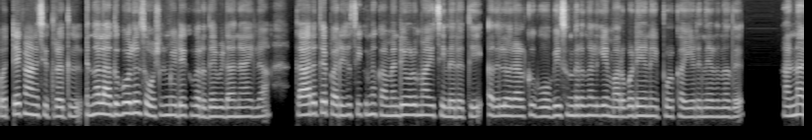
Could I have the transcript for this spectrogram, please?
ഒറ്റയ്ക്കാണ് ചിത്രത്തിൽ. എന്നാൽ അതുപോലും സോഷ്യൽ മീഡിയക്ക് വെറുതെ വിടാനായില്ല. താരത്തെ പരിഹസിക്കുന്ന കമന്റുകളുമായി ചിലരെത്തി. അതിൽ ഒരാൾക്ക് ഗോപി സുന്ദർ നൽകിയ മറുപടിയാണ് ഇപ്പോൾ കയ്യടി നേടുന്നത്. "അണ്ണാ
